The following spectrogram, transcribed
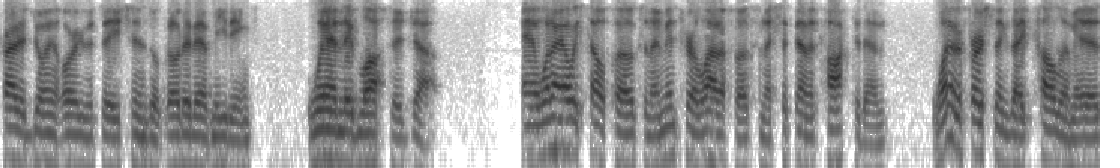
try to join organizations or go to their meetings when they've lost their job. And what I always tell folks, and I mentor a lot of folks, and I sit down and talk to them, one of the first things I tell them is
